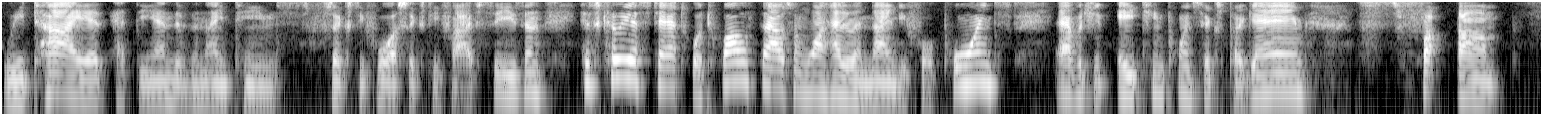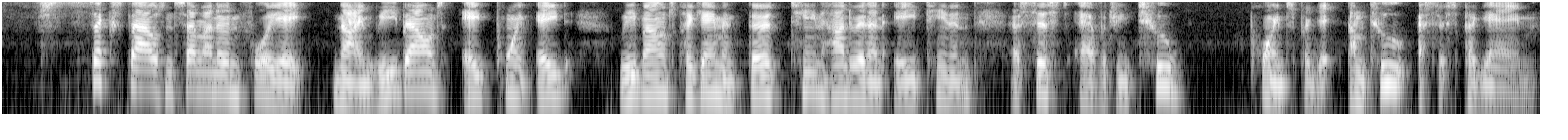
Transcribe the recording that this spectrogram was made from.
retired at the end of the 1964-65 season. His career stats were 12,194 points, averaging 18.6 per game, um, 6,748 nine rebounds, 8.8 rebounds per game, and 1,318 assists, averaging two points per game, um, two assists per game.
